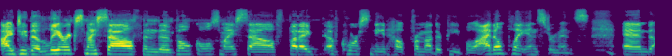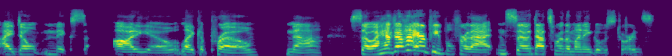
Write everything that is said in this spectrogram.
I do the lyrics myself and the vocals myself, but I of course need help from other people. I don't play instruments and I don't mix audio like a pro. Nah. So I have to hire people for that. And so that's where the money goes towards.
